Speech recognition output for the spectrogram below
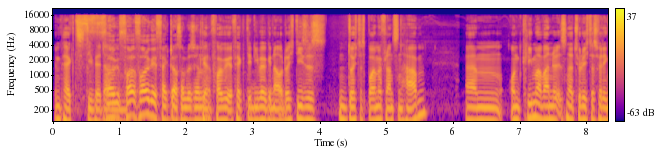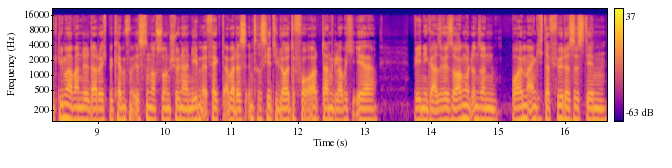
Impacts, die wir dann. Folge, Folgeeffekte auch so ein bisschen. Folgeeffekte, die wir genau durch dieses, durch das Bäumepflanzen haben. Ähm, und Klimawandel ist natürlich, dass wir den Klimawandel dadurch bekämpfen, ist noch so ein schöner Nebeneffekt, aber das interessiert die Leute vor Ort dann, glaube ich, eher weniger. Also wir sorgen mit unseren Bäumen eigentlich dafür, dass es den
